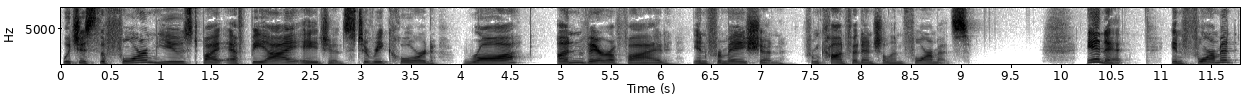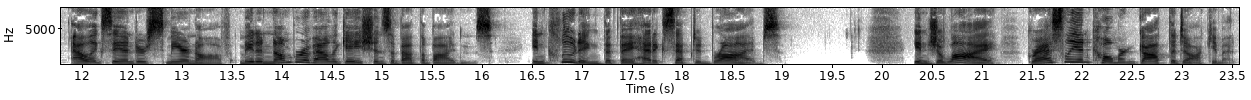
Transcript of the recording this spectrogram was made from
which is the form used by FBI agents to record raw, unverified information from confidential informants. In it, Informant Alexander Smirnov made a number of allegations about the Bidens, including that they had accepted bribes. In July, Grassley and Comer got the document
